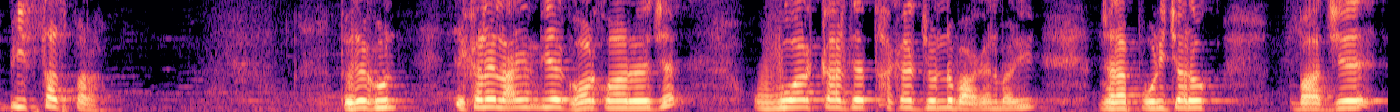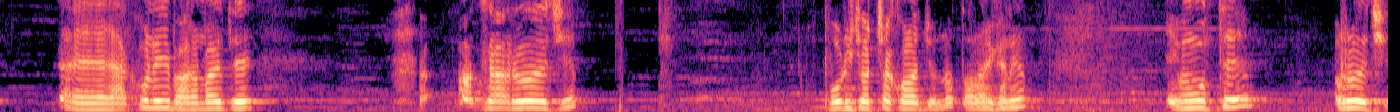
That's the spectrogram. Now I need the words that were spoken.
বিশ্বাসপাড়া। তো দেখুন, এখানে লাইন দিয়ে ঘর করা রয়েছে। ওয়ার্কারদের থাকার জন্য বাগানবাড়ি, যারা পরিচারক বা যে এখন এই বাগানবাড়িতে যা রয়েছে পরিচর্যা করার জন্য তারা এখানে এই মুহূর্তে রয়েছে।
